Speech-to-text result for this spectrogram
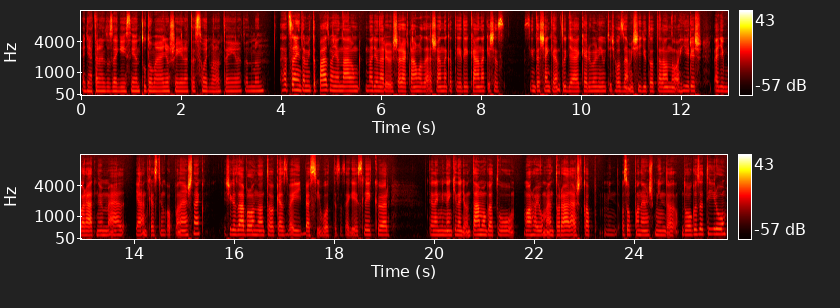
egyáltalán ez az egész ilyen tudományos élet, ez hogy van a te életedben? Hát szerintem itt a Pázmányon nálunk nagyon erős a reklámozása ennek a TDK-nak, és ez szinte senki nem tudja elkerülni, úgyhogy hozzám is így jutott el annó a hír, és egyik barátnőmmel jelentkeztünk opponensnek, és igazából onnantól kezdve így beszívott ez az egész légkör. Tényleg mindenki nagyon támogató, marha jó mentorálást kap mind az opponens, mind a dolgozatíró.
